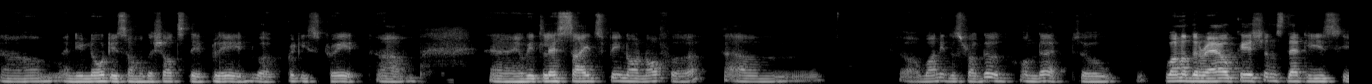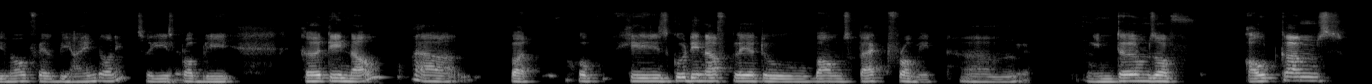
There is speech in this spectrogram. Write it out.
Um, and you notice some of the shots they played were pretty straight. Um, uh, with less side spin on offer, um, uh, Wani the struggle on that. So one of the rare occasions that he's you know fell behind on it. So he's yeah. probably hurting now, uh, but hope he's good enough player to bounce back from it. Um, yeah. In terms of outcomes,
